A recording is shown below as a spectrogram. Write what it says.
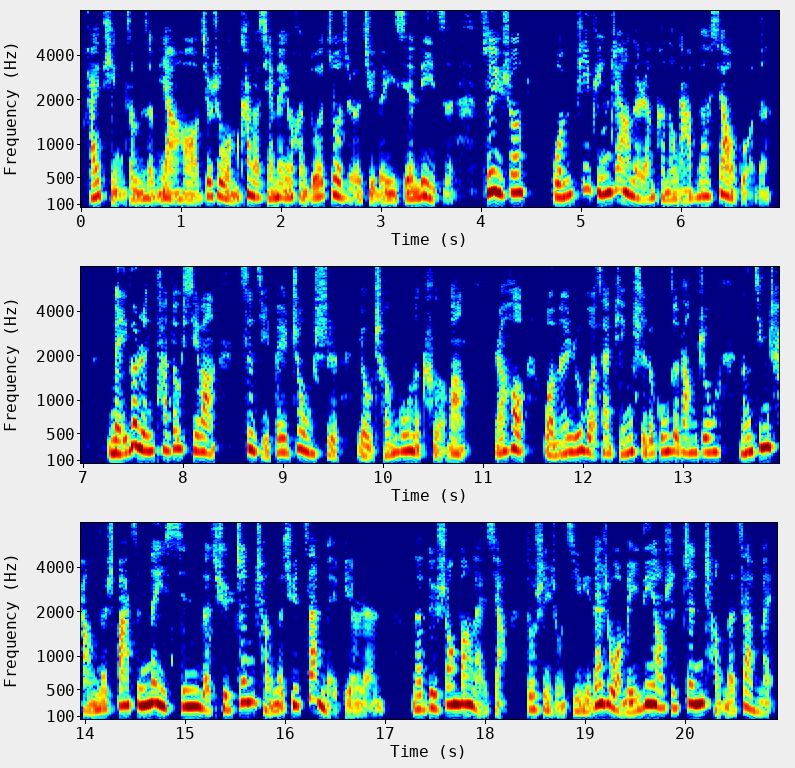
还挺怎么怎么样哈。就是我们看到前面有很多作者举的一些例子，所以说我们批评这样的人可能达不到效果的。每个人他都希望自己被重视，有成功的渴望。然后我们如果在平时的工作当中能经常的发自内心的去真诚的去赞美别人，那对双方来讲都是一种激励。但是我们一定要是真诚的赞美。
